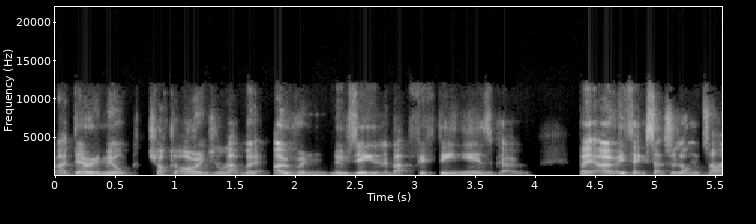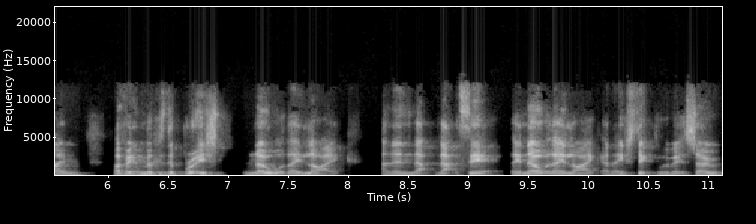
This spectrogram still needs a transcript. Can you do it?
like dairy milk, chocolate orange, and all that were over in New Zealand about 15 years ago. But oh, it takes such a long time. I think because the British know what they like, and then that, that's it. They know what they like, and they stick with it. So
